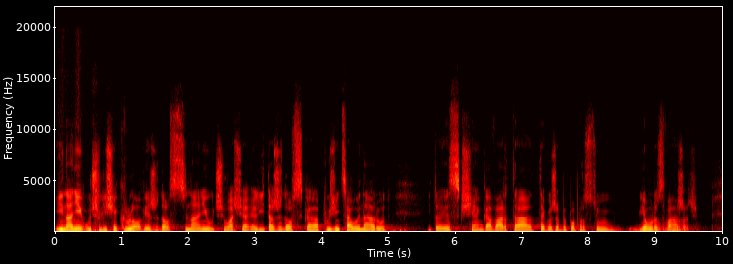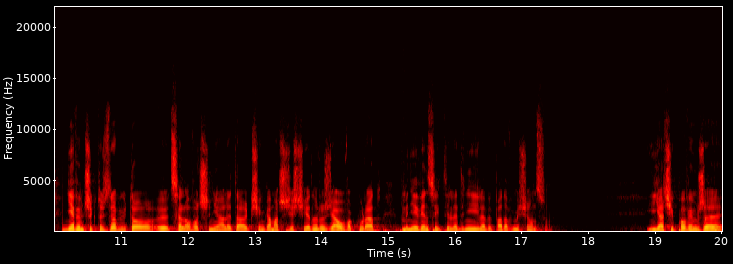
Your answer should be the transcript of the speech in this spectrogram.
I na niej uczyli się królowie żydowscy, na niej uczyła się elita żydowska, później cały naród. I to jest księga warta tego, żeby po prostu ją rozważać. Nie wiem, czy ktoś zrobił to y, celowo, czy nie, ale ta księga ma 31 rozdziałów, akurat mniej więcej tyle dni, ile wypada w miesiącu. I ja ci powiem, że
